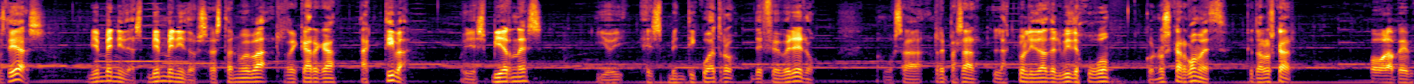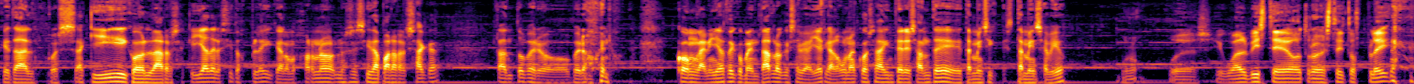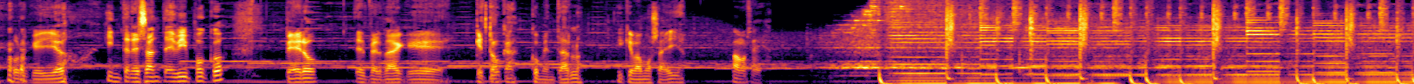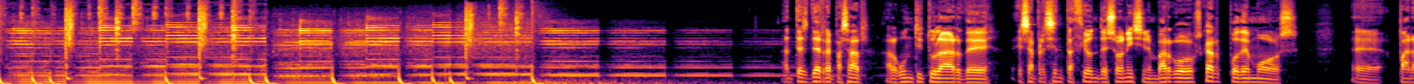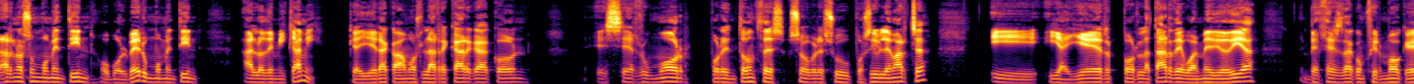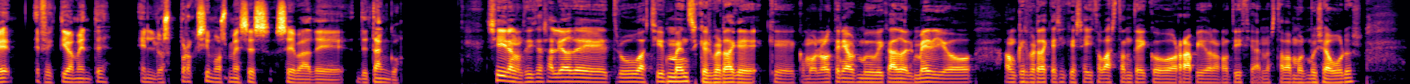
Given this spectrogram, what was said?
Buenos días, bienvenidas, bienvenidos a esta nueva recarga activa. Hoy es viernes y hoy es 24 de febrero. Vamos a repasar la actualidad del videojuego con Óscar Gómez. ¿Qué tal, Óscar? Hola Pep, ¿qué tal? Pues aquí con la resaquilla del State of Play, que a lo mejor no, no sé si da para resaca tanto, pero, pero bueno, con ganillas de comentar lo que se vio ayer, que alguna cosa interesante también, también se vio. Bueno, pues igual viste otro State of Play, porque yo interesante vi poco, pero es verdad que, que toca comentarlo y que vamos a ello. Vamos allá. Antes de repasar algún titular de esa presentación de Sony, sin embargo, Oscar, podemos eh, pararnos un momentín o volver un momentín a lo de Mikami, que ayer acabamos la recarga con ese rumor por entonces sobre su posible marcha y, y ayer por la tarde o al mediodía Bethesda confirmó que efectivamente en los próximos meses se va de, de tango. Sí, la noticia salió de True Achievements, que es verdad que, que como no lo teníamos muy ubicado el medio, aunque es verdad que sí que se hizo bastante eco rápido la noticia, no estábamos muy seguros.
